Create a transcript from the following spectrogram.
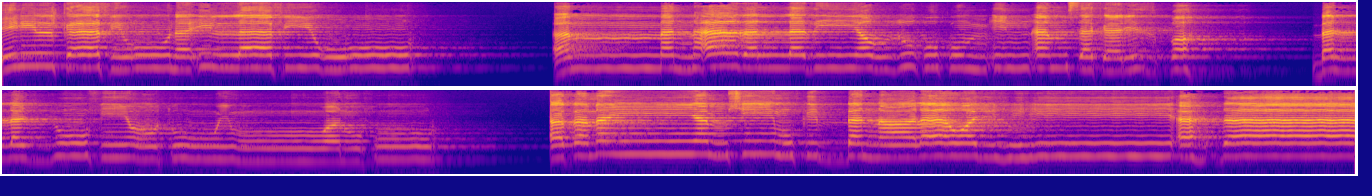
إن الكافرون إلا في غرور أمن هذا الذي يرزقكم إن أمسك رزقه بل لجوا في عتو ونفور أفمن يمشي مكبا على وجهه اهداه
